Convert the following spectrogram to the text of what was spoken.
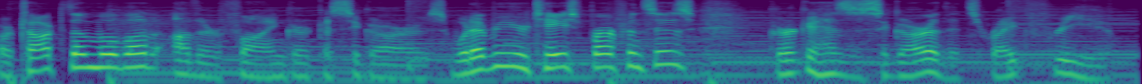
or talk to them about other fine Gurkha cigars. Whatever your taste preferences, Gurkha has a cigar that's right for you.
